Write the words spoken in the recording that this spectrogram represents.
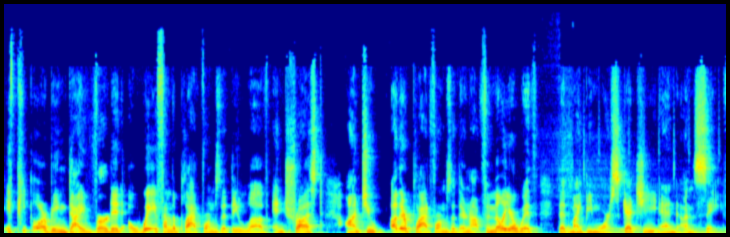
if people are being diverted away from the platforms that they love and trust onto other platforms that they're not familiar with that might be more sketchy and unsafe.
